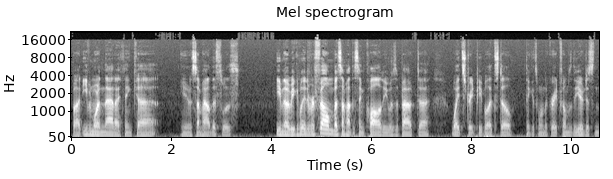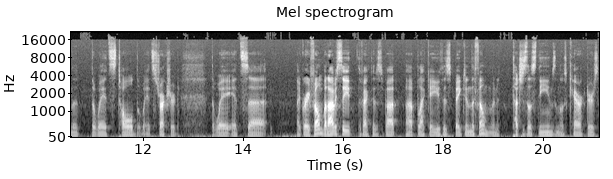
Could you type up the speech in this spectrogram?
But even more than that, I think uh, you know somehow this was, even though it'd be a completely different film, but somehow the same quality was about uh, white straight people. I'd still think it's one of the great films of the year, just in the the way it's told, the way it's structured, the way it's uh, a great film. But obviously, the fact that it's about uh, black gay youth is baked in the film, and it touches those themes and those characters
